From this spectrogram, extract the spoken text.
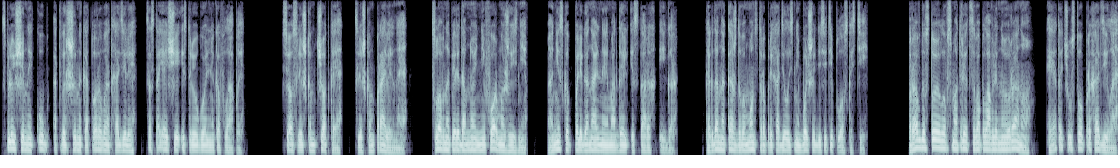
Сплющенный куб, от вершины которого отходили состоящие из треугольников лапы. Все слишком четкое, слишком правильное. Словно передо мной не форма жизни, а низкополигональная модель из старых игр, когда на каждого монстра приходилось не больше десяти плоскостей. Правда, стоило всмотреться в оплавленную рану, это чувство проходило.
